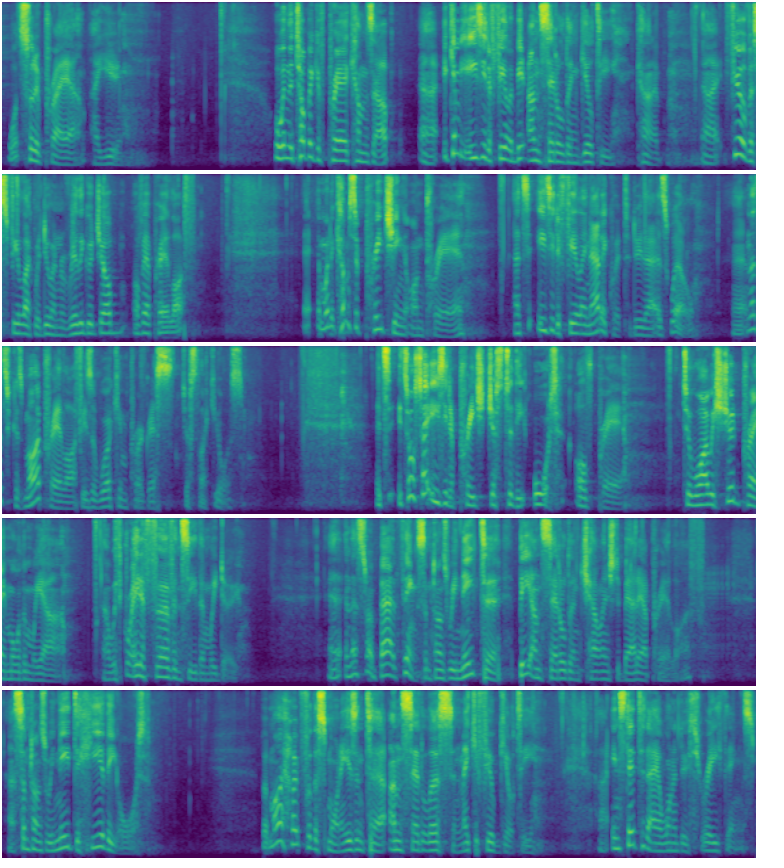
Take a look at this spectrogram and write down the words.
What sort of prayer are you? Well, when the topic of prayer comes up, uh, it can be easy to feel a bit unsettled and guilty, can't it? Uh, few of us feel like we're doing a really good job of our prayer life. And when it comes to preaching on prayer, it's easy to feel inadequate to do that as well. And that's because my prayer life is a work in progress, just like yours. It's, it's also easy to preach just to the ought of prayer, to why we should pray more than we are, uh, with greater fervency than we do. And, and that's not a bad thing. Sometimes we need to be unsettled and challenged about our prayer life. Uh, sometimes we need to hear the ought. But my hope for this morning isn't to unsettle us and make you feel guilty. Uh, instead, today I want to do three things.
